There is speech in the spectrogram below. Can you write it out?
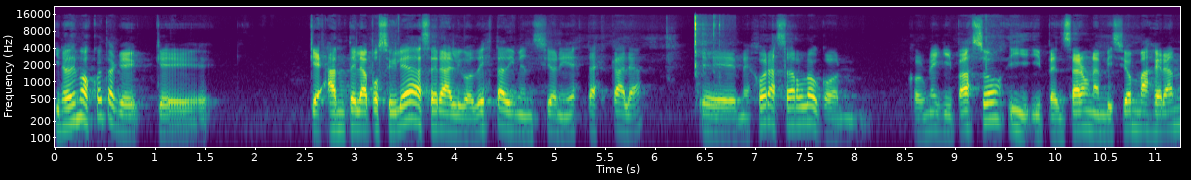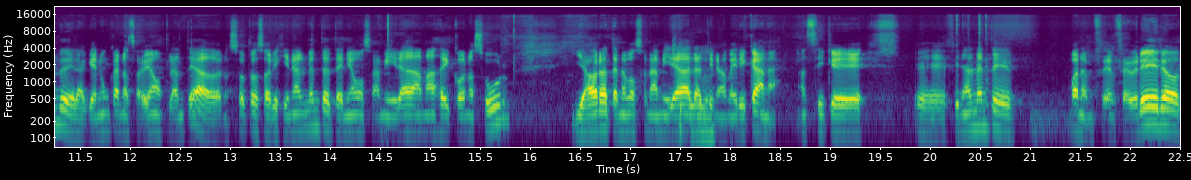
nos dimos cuenta que, ante la posibilidad de hacer algo de esta dimensión y de esta escala, eh, mejor hacerlo con, con un equipazo y, pensar una ambición más grande de la que nunca nos habíamos planteado. Nosotros originalmente teníamos una mirada más de cono sur y ahora tenemos una mirada latinoamericana. Así que eh, finalmente, bueno, en, febrero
